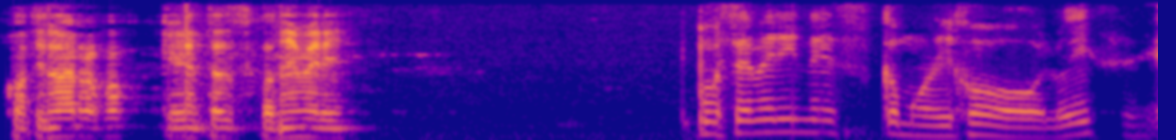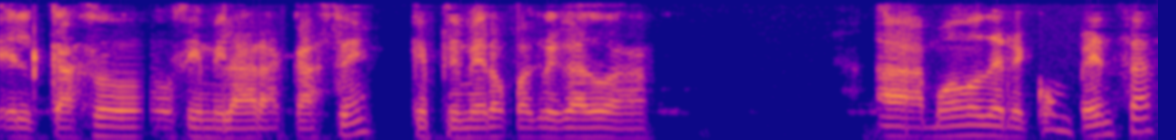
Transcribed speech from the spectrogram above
Continúa, Rojo. ¿Qué entonces con Emery? Pues Emerin es, como dijo Luis, el caso similar a Case, que primero fue agregado a, a modo de recompensa,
